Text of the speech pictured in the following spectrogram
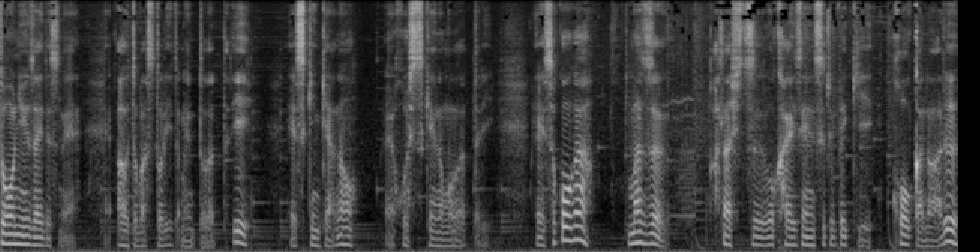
導入剤ですね。アウトバストリートメントだったりスキンケアの保湿系のものだったり、えそこがまず肌質を改善するべき効果のある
